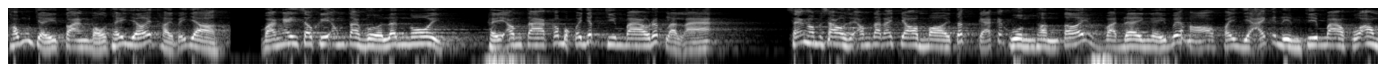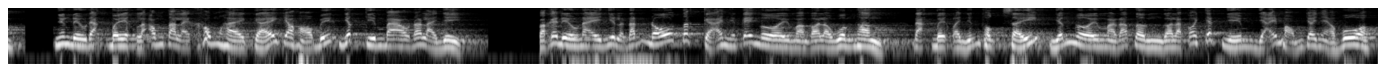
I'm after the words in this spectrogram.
thống trị toàn bộ thế giới thời bấy giờ. Và ngay sau khi ông ta vừa lên ngôi thì ông ta có một cái giấc chim bao rất là lạ. Sáng hôm sau thì ông ta đã cho mời tất cả các quần thần tới và đề nghị với họ phải giải cái điềm chim bao của ông nhưng điều đặc biệt là ông ta lại không hề kể cho họ biết giấc chim bao đó là gì và cái điều này như là đánh đố tất cả những cái người mà gọi là quân thần đặc biệt là những thuật sĩ, những người mà đã từng, gọi là, có trách nhiệm giải mộng cho nhà vua.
